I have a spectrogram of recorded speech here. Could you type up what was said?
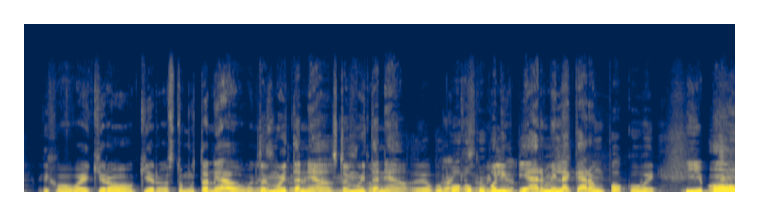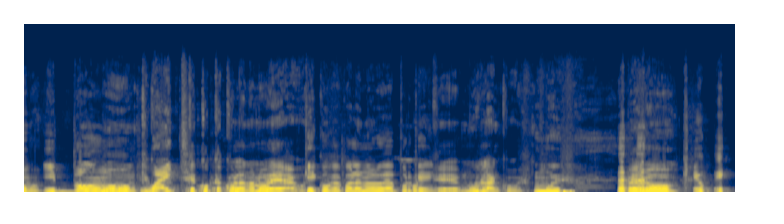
Dijo, güey, quiero, quiero, estoy muy taneado, güey. Estoy muy taneado, estoy muy taneado. Ocupo, ocupo limpiarme la cara un poco, güey. Y boom. Y boom. boom. Que, White. Que Coca-Cola no lo vea, güey. Que Coca-Cola no lo vea porque... Porque muy blanco, güey. Muy... Pero... ¿Qué, güey?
